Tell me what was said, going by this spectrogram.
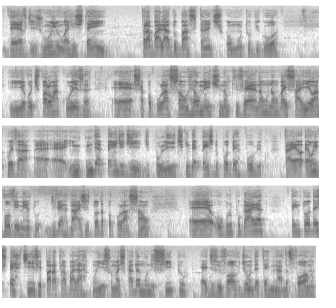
10 de junho, a gente tem trabalhado bastante com muito vigor. E eu vou te falar uma coisa, é, se a população realmente não quiser, não, não vai sair, é uma coisa, é, é, independe de, de, política, independe do poder público, tá? É, é um envolvimento de verdade de toda a população. É, o Grupo Gaia tem toda a expertise para trabalhar com isso, mas cada município é, desenvolve de uma determinada forma.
